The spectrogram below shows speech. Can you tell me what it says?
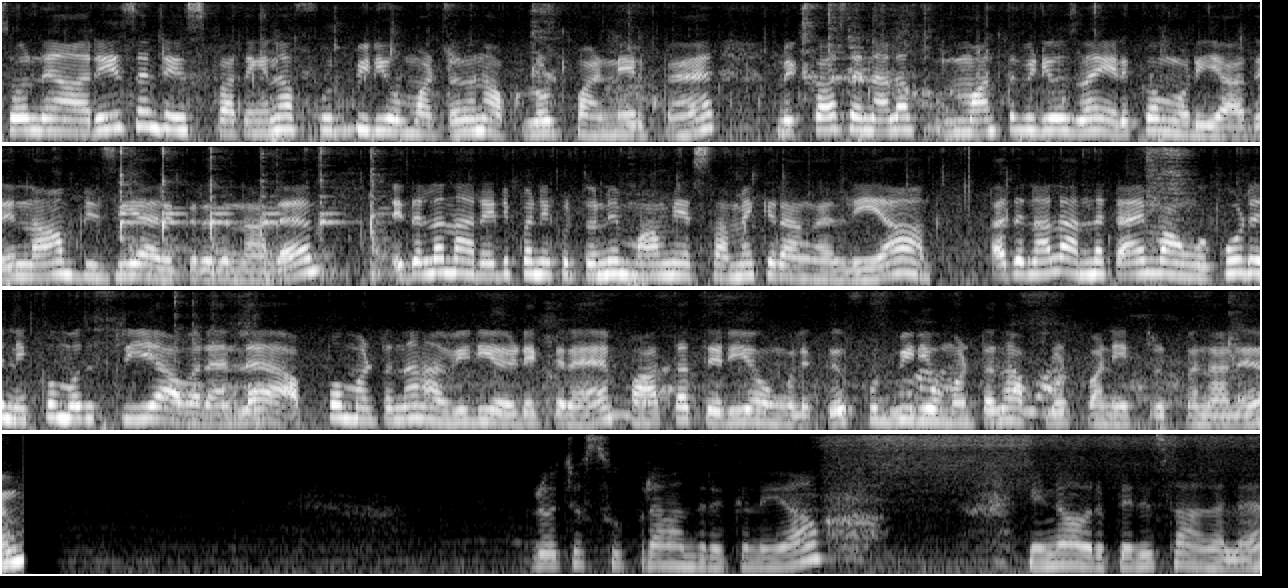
ஸோ நான் ரீசெண்ட் டேஸ் பார்த்தீங்கன்னா ஃபுட் வீடியோ மட்டும் தான் நான் அப்லோட் பண்ணியிருப்பேன். பிகாஸ் என்னால் மற்ற வீடியோஸ்லாம் எடுக்க முடியாது. நான் பிஸியாக இருக்கிறதுனால. இதெல்லாம் நான் ரெடி பண்ணி கொடுத்தோன்னே மாமியார் சமைக்கிறாங்க இல்லையா? அதனால் அந்த டைம் அவங்க கூட நிற்கும் போது ஃப்ரீயாக வரேன்ல. அப்போ மட்டும்தான் நான் வீடியோ எடுக்கிறேன். பார்த்தா தெரியும் உங்களுக்கு. ஃபுட் வீடியோ மட்டும் தான் அப்லோட் பண்ணிகிட்ருப்பேன் நான். ரோஜா சூப்பராக வந்திருக்கு இல்லையா? இன்னும் அவர் பெருசாகலை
